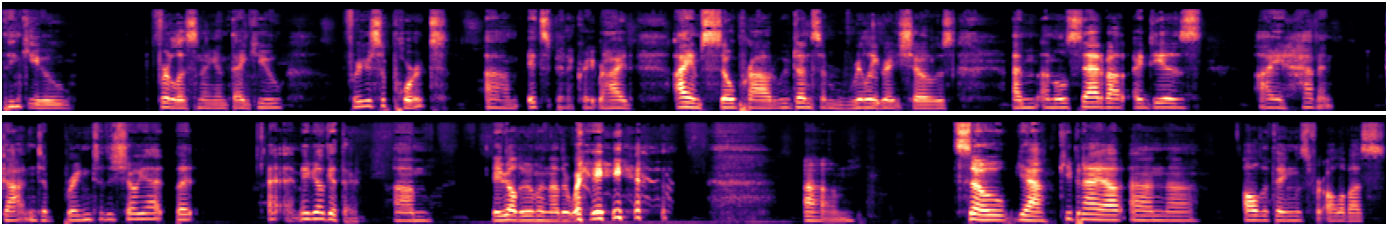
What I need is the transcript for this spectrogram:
thank you for listening and thank you for your support. Um, it's been a great ride. I am so proud. We've done some really great shows. I'm I'm a little sad about ideas I haven't gotten to bring to the show yet, but I, maybe I'll get there. Um, maybe I'll do them another way. um, so yeah, keep an eye out on uh, all the things for all of us.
